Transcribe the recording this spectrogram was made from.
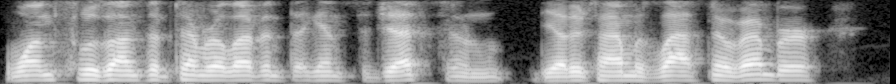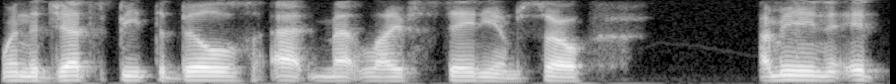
Once was on September 11th against the Jets, and the other time was last November when the Jets beat the Bills at MetLife Stadium. So, I mean, it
